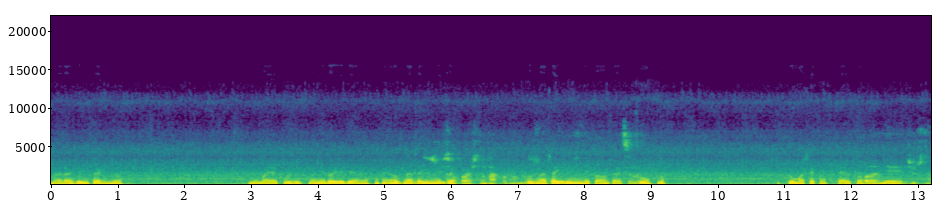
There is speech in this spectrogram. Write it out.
Na razie i tak go nie ma jak użyć, no nie dojedziemy. Oznaczaj inny, ko- jest- inny kontrakt, Lecimy. kumplu. Tu masz jakąś helkę. Ale nie jedź już tam.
